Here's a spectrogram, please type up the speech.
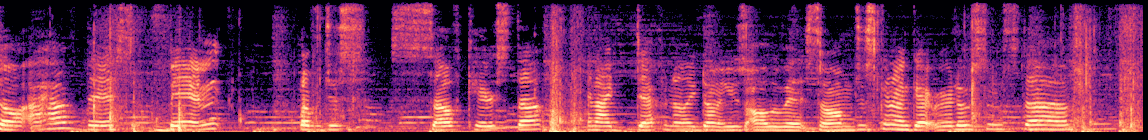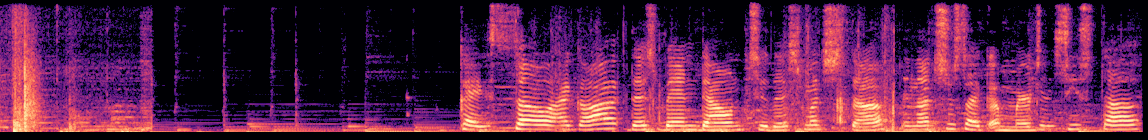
So I have this bin of just self-care stuff and I definitely don't use all of it so I'm just gonna get rid of some stuff. Okay, so I got this bin down to this much stuff and that's just like emergency stuff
